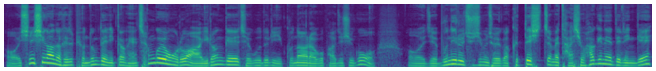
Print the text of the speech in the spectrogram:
어, 실시간으로 계속 변동되니까 그냥 참고용으로 아 이런 게 재고들이 있구나라고 봐주시고 어, 이제 문의를 주시면 저희가 그때 시점에 다시 확인해 드린 게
